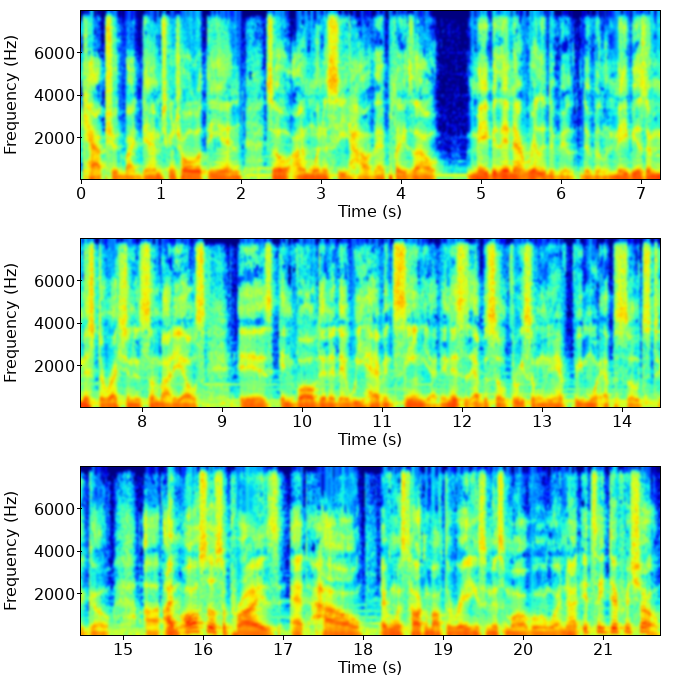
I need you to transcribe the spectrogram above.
captured by damage control at the end, so I want to see how that plays out maybe they're not really the, vil- the villain. Maybe it's a misdirection and somebody else is involved in it that we haven't seen yet. And this is episode three, so we only have three more episodes to go. Uh, I'm also surprised at how everyone's talking about the ratings of Miss Marvel and whatnot. It's a different show.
